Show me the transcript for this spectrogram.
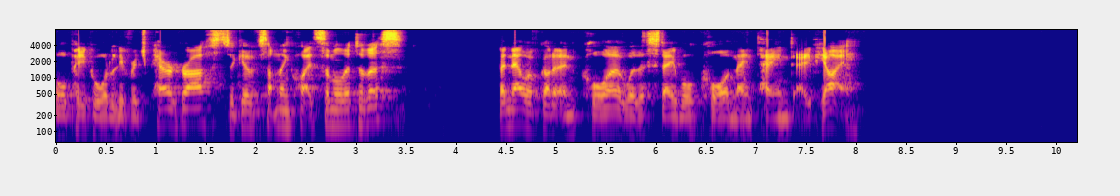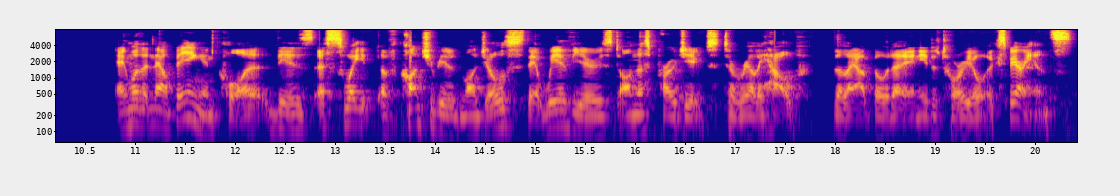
or people would leverage paragraphs to give something quite similar to this. But now we've got it in core with a stable core maintained API. And with it now being in core, there's a suite of contributed modules that we've used on this project to really help the layout builder and editorial experience.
